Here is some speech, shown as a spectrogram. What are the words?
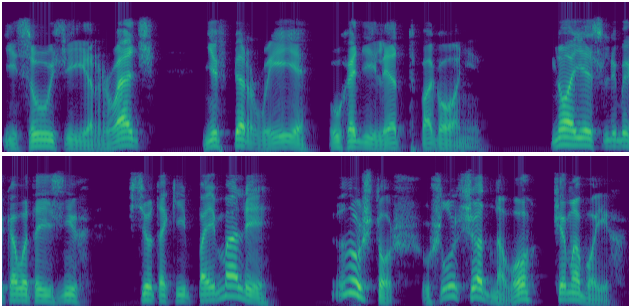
Иисуси и Рвач не впервые уходили от погони. Ну а если бы кого-то из них все-таки поймали, ну что ж, уж лучше одного, чем обоих.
